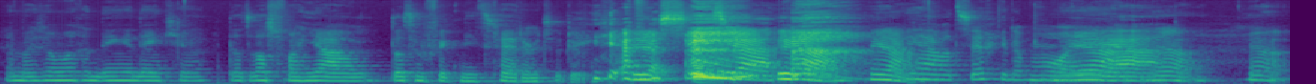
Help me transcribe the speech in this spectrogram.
En bij sommige dingen denk je, dat was van jou, dat hoef ik niet verder te doen. Ja, precies. Ja. Ja, ja. Ja, wat zeg je dat mooi. Ja, Ja. ja,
